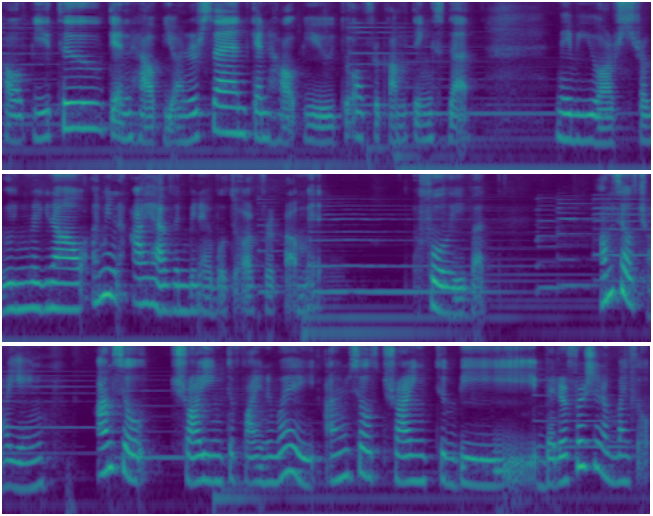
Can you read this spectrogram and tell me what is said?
help you too can help you understand can help you to overcome things that maybe you are struggling right now i mean i haven't been able to overcome it fully but I'm still trying. I'm still trying to find a way. I'm still trying to be a better version of myself.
